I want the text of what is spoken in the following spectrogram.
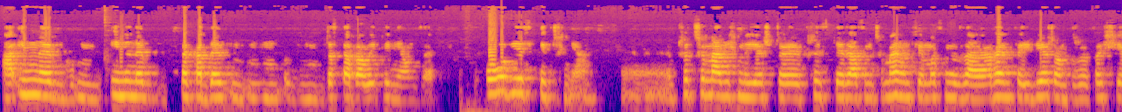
a inne, inne PKD dostawały pieniądze. W połowie stycznia przetrzymaliśmy jeszcze wszyscy razem, trzymając się mocno za ręce i wierząc, że coś się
